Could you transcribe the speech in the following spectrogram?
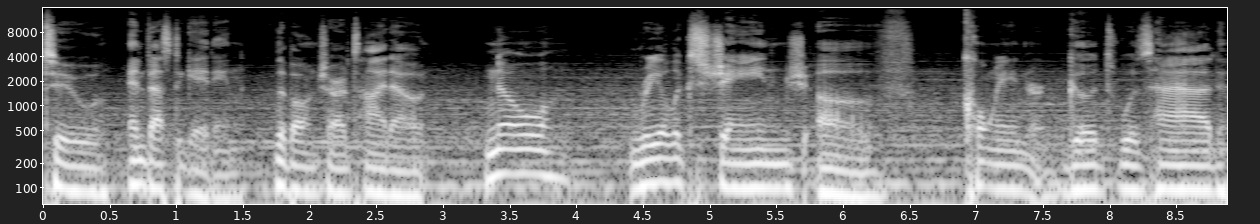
to investigating the Bone Shard's hideout, no real exchange of coin or goods was had.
